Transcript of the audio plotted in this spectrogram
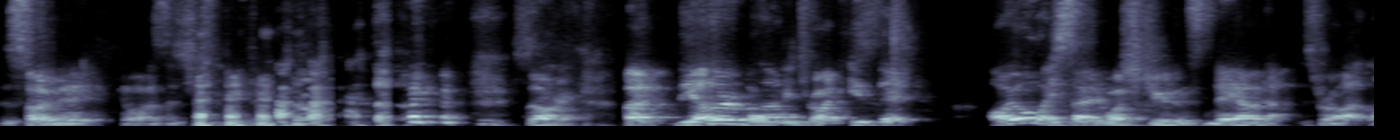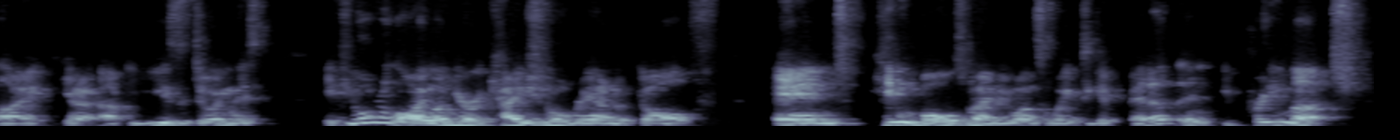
there's so many guys. It's just sorry, but the other advantage, right, is that I always say to my students nowadays, right, like, you know, after years of doing this, if you're relying on your occasional round of golf and hitting balls maybe once a week to get better, then you pretty much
